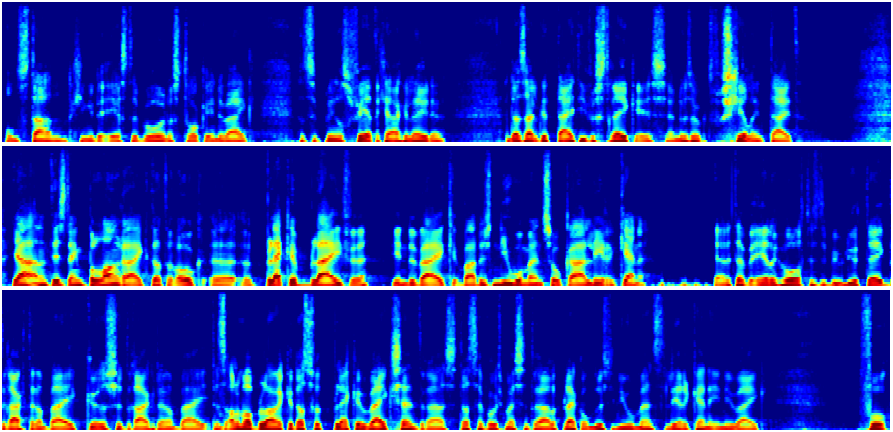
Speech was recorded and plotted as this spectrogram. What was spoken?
ontstaan. Gingen de eerste bewoners trokken in de wijk. Dat is inmiddels 40 jaar geleden. En dat is eigenlijk de tijd die verstreken is. En dus ook het verschil in tijd. Ja, en het is denk ik belangrijk dat er ook uh, plekken blijven in de wijk waar dus nieuwe mensen elkaar leren kennen. Ja, dit hebben we eerder gehoord. Dus de bibliotheek draagt eraan bij, cursussen dragen eraan bij. Dat is allemaal belangrijk. En dat soort plekken, wijkcentra's, dat zijn volgens mij centrale plekken om dus die nieuwe mensen te leren kennen in die wijk. Voor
